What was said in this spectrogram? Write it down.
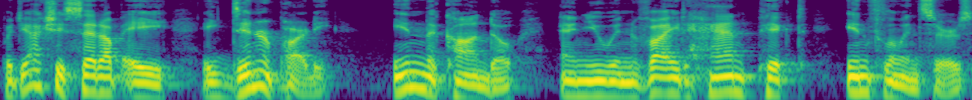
but you actually set up a, a dinner party in the condo and you invite hand picked influencers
